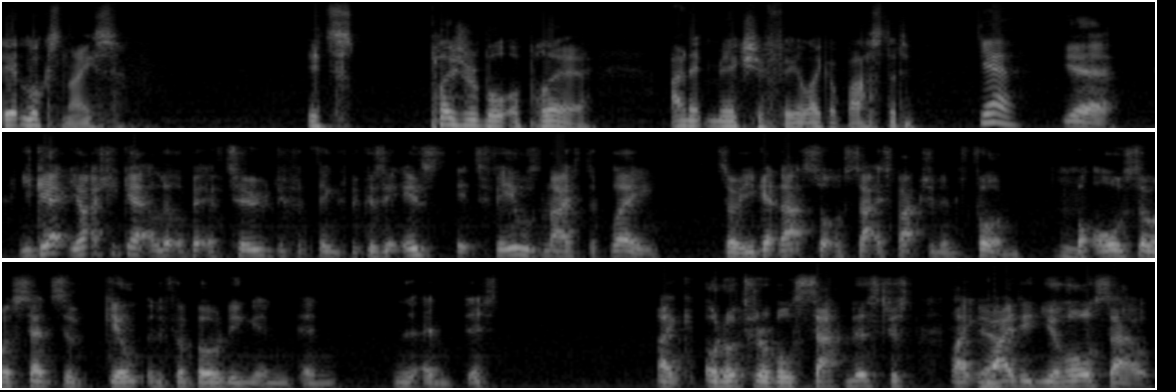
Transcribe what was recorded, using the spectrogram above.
it looks nice. It's pleasurable to play, and it makes you feel like a bastard. Yeah, Yeah, you get you actually get a little bit of two different things because it is it feels nice to play, so you get that sort of satisfaction and fun, Mm. but also a sense of guilt and foreboding and and and just like unutterable sadness, just like Yeah. riding your horse out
